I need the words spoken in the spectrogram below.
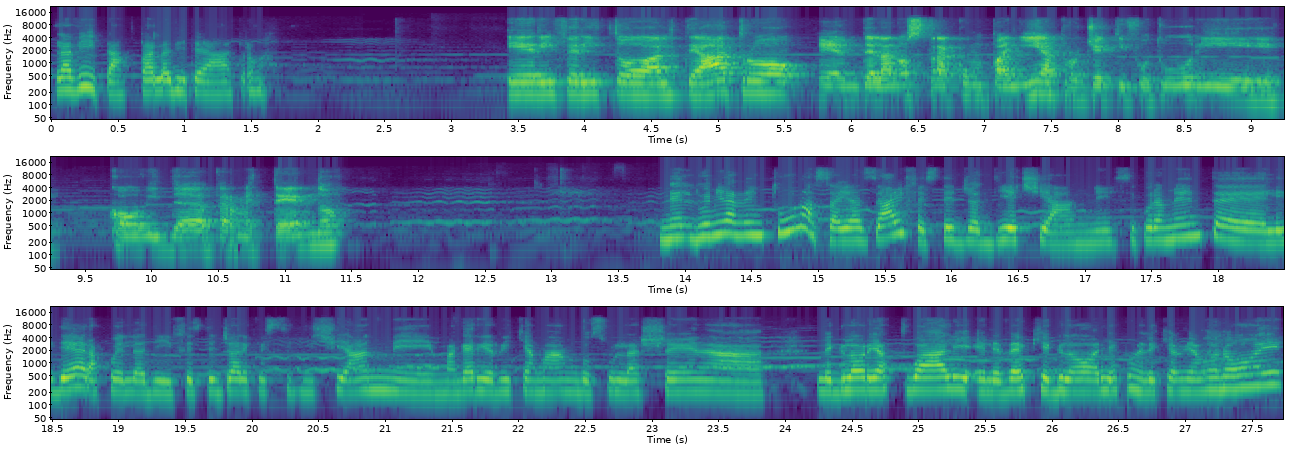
La vita parla di teatro e riferito al teatro e della nostra compagnia, progetti futuri, Covid permettendo? Nel 2021 Asai Asai festeggia dieci anni. Sicuramente l'idea era quella di festeggiare questi dieci anni, magari richiamando sulla scena le glorie attuali e le vecchie glorie, come le chiamiamo noi,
